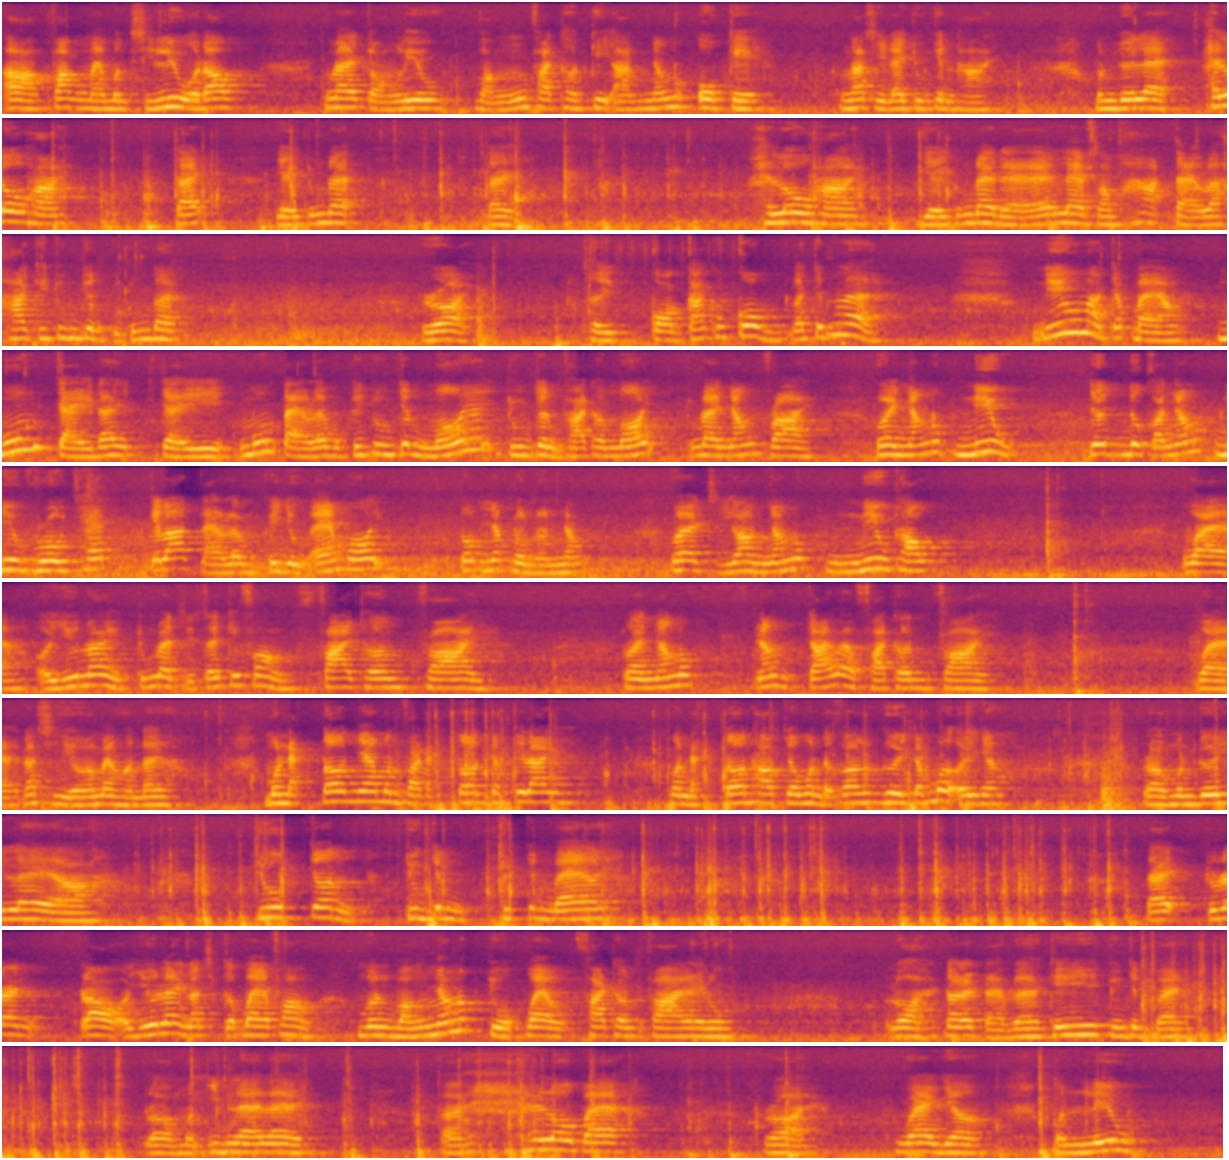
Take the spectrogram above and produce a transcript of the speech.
À, phần mà mình sẽ lưu ở đâu? Hôm nay chọn lưu vẫn phải thân kỳ anh nhấn nút ok. Nó chỉ đây chương trình hai mình gửi là hello hai đấy vậy chúng ta đây. Hello hai vậy chúng ta để làm xong hai tạo là hai cái chương trình của chúng ta. Rồi thì còn cái cuối cùng đó chính là nếu mà các bạn muốn chạy đây chạy muốn tạo ra một cái chương trình mới ấy, chương trình Python mới chúng ta nhấn file rồi nhấn nút new. Rồi được gọi nhấn nút new project cái đó tạo lên một cái dự án mới. Tốt nhất đừng nên nhấn. Và chỉ cần nhấn nút new thôi. Và ở dưới này chúng ta chỉ thấy cái phần Python file rồi nhấn nút nhấn trái vào Python file và nó chỉ ở màn hình đây. Mình đặt tên nha mình phải đặt tên cho cái đây. Mình đặt tên thôi cho mình được uh, con ghi chấm bự nha. Rồi mình ghi là uh, chương trình chương trình chương trình ba ơi. Đây chúng ta rồi ở dưới này nó chỉ có ba phần. Mình vẫn nhấn nút chuột vào Python file này luôn. Rồi đây là tạm là cái chương trình ba rồi, mình in ra lên rồi, hello ba. Rồi, qua giờ. Mình lưu,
